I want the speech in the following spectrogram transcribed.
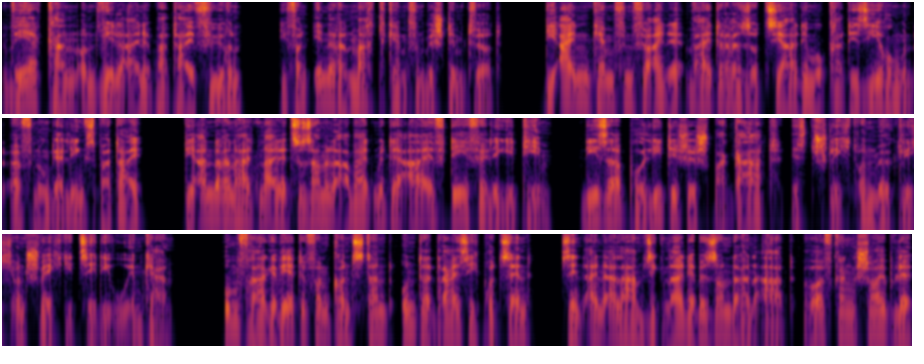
Wer kann und will eine Partei führen, die von inneren Machtkämpfen bestimmt wird. Die einen kämpfen für eine weitere Sozialdemokratisierung und Öffnung der Linkspartei, die anderen halten eine Zusammenarbeit mit der AfD für legitim. Dieser politische Spagat ist schlicht unmöglich und schwächt die CDU im Kern. Umfragewerte von konstant unter 30 Prozent sind ein Alarmsignal der besonderen Art. Wolfgang Schäuble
